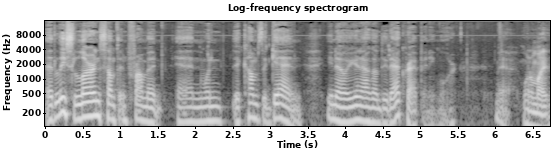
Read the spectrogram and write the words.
at least learn something from it, and when it comes again, you know, you're not going to do that crap anymore. Yeah, one of my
